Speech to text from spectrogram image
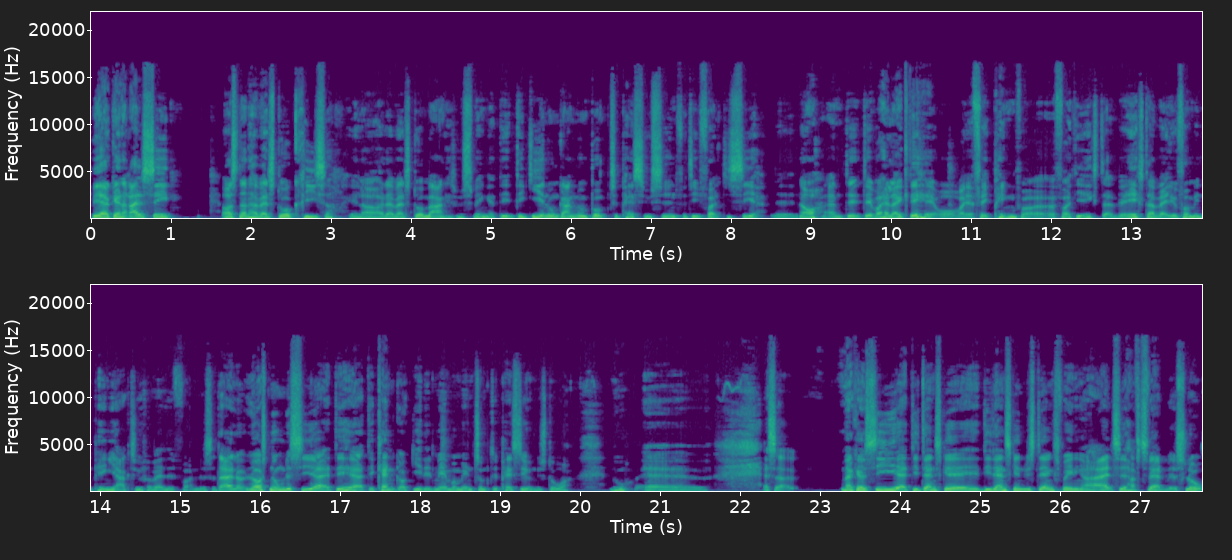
vi har generelt set også når der har været store kriser, eller der har været store markedsudsving, at det, det giver nogle gange nogle bump til passivsiden, fordi folk de siger, øh, nå, jamen, det, det var heller ikke det her år, hvor jeg fik penge for, for de ekstra, ekstra value for mine penge i aktiv forvaltet fonde. Så der er også nogen, der siger, at det her, det kan godt give lidt mere momentum til passive investorer nu. Øh, altså, man kan jo sige, at de danske, de danske investeringsforeninger har altid haft svært ved at slå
